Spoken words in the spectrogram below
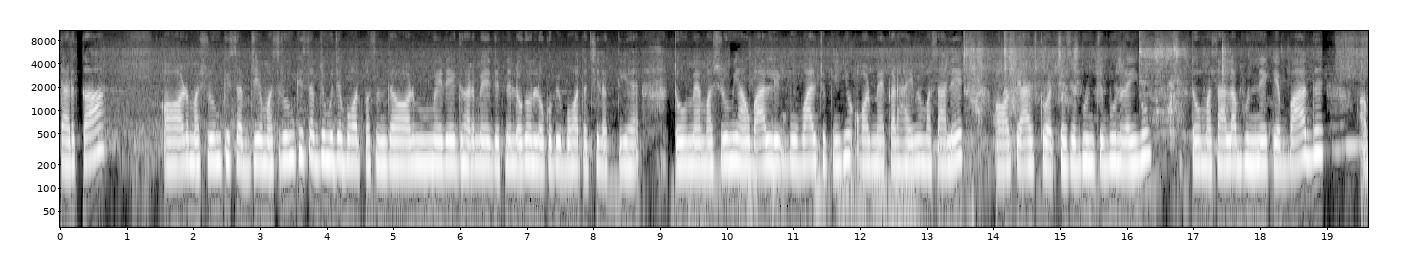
तड़का और मशरूम की सब्ज़ी, मशरूम की सब्ज़ी मुझे बहुत पसंद है और मेरे घर में जितने लोग हैं उन लोगों को भी बहुत अच्छी लगती है। तो मैं मशरूम यहाँ उबाल उबाल चुकी हूँ और मैं कढ़ाई में मसाले और प्याज को अच्छे से भून भून रही हूँ। तो मसाला भूनने के बाद अब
